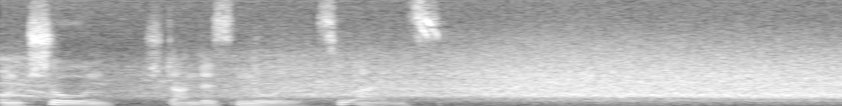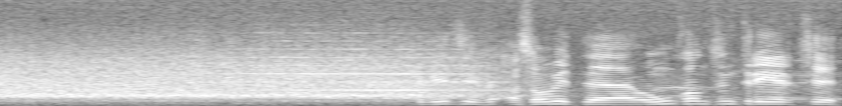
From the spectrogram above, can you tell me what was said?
und schon stand es 0 zu 1. So wie unkonzentriert sind,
